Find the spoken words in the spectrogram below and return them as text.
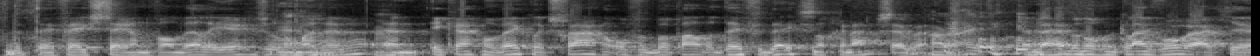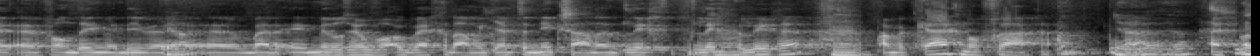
de tv-sterren van wel eer, zullen we Ja, maar zeggen. En ik krijg nog wekelijks vragen of we bepaalde dvd's nog in huis hebben. Alright. En we hebben nog een klein voorraadje eh, van dingen die we Ja. eh, bij de- inmiddels heel veel ook weggedaan. Want je hebt er niks aan en het ligt, het ligt te liggen. Maar we krijgen nog vragen. Ja, ja. Maar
